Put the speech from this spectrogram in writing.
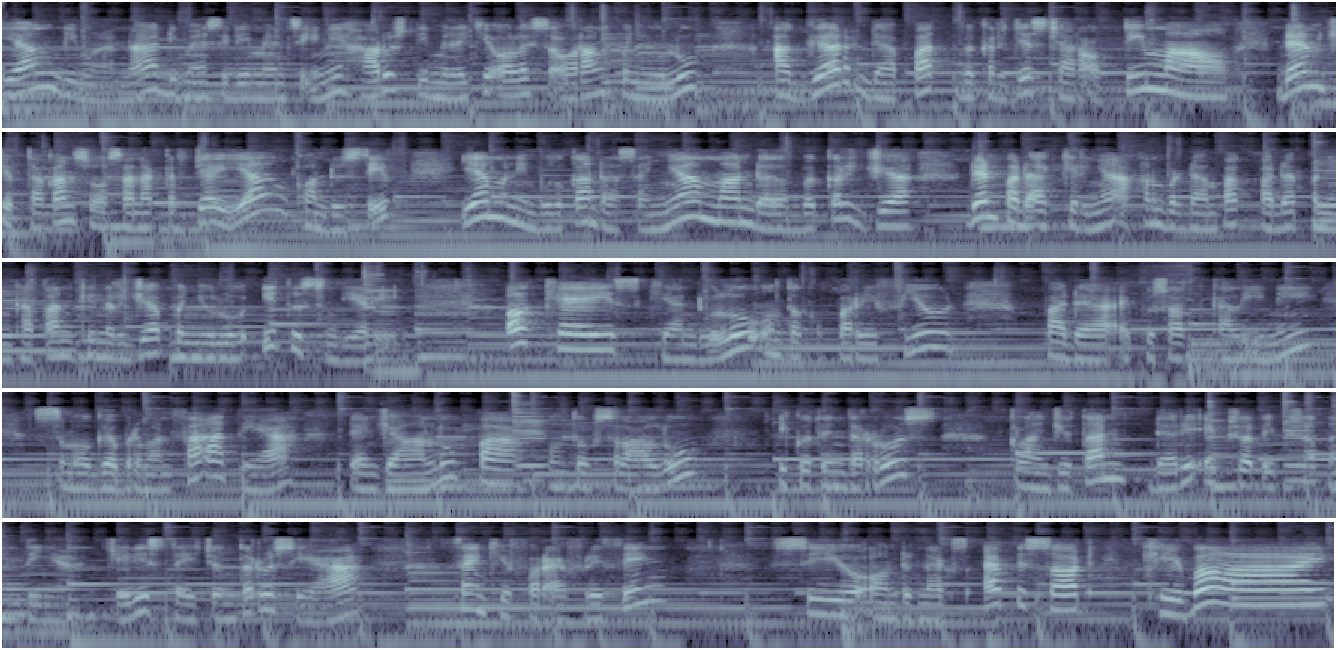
yang di mana dimensi-dimensi ini harus dimiliki oleh seorang penyuluh agar dapat bekerja secara optimal dan menciptakan suasana kerja yang kondusif yang menimbulkan rasa nyaman dalam bekerja dan pada akhirnya akan berdampak pada peningkatan kinerja penyuluh itu sendiri. Oke, sekian dulu untuk review pada episode kali ini. Semoga bermanfaat ya dan jangan lupa untuk selalu ikutin terus kelanjutan dari episode-episode nantinya. Jadi stay tune terus ya. Thank you for everything. See you on the next episode. Okay, bye.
